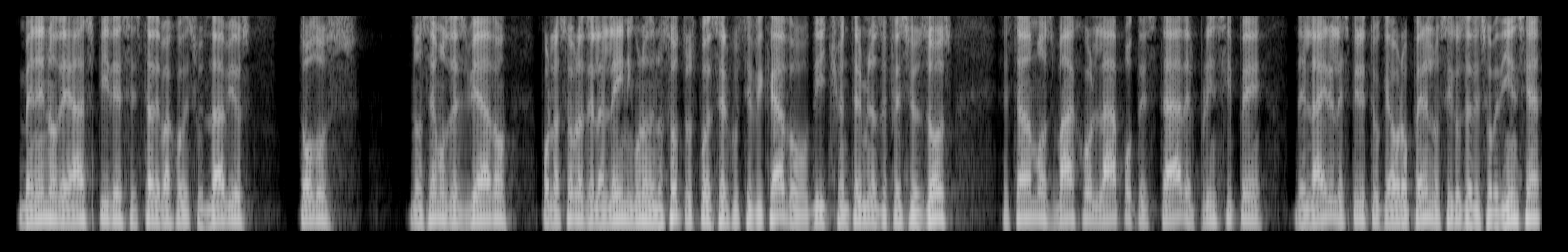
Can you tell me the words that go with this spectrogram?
veneno de áspides está debajo de sus labios, todos nos hemos desviado por las obras de la ley, ninguno de nosotros puede ser justificado, dicho en términos de Efesios 2, estábamos bajo la potestad del príncipe del aire, el espíritu que ahora opera en los hijos de desobediencia,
